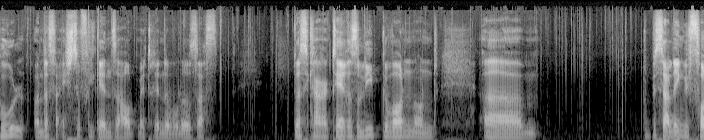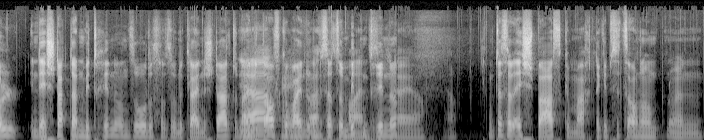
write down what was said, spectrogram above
cool und das war echt so viel Gänsehaut mit drin, wo du sagst, du hast die Charaktere so lieb gewonnen und ähm, du bist halt irgendwie voll in der Stadt dann mit drin und so. Das ist halt so eine kleine Stadt und eine Ja, Dorfgemeinde okay, und du bist halt so meinst. mittendrin. Ne? Ja, ja. Und das hat echt Spaß gemacht. Da gibt es jetzt auch noch ein, ein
